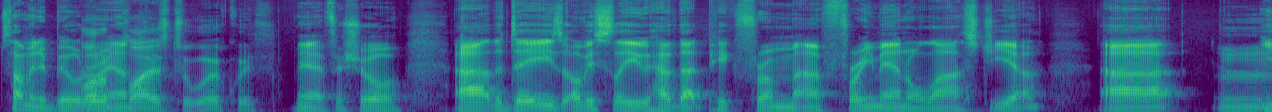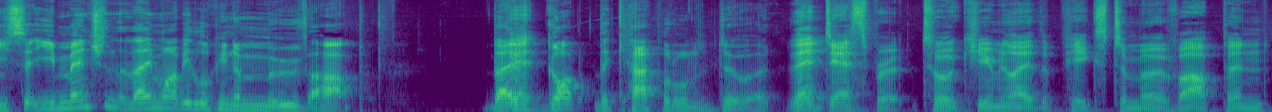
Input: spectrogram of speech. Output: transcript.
something to build A lot around. of players to work with. Yeah, for sure. Uh, the D's obviously have that pick from uh, Fremantle last year. Uh, Mm. You said you mentioned that they might be looking to move up. They've They- got the capital to do it. They're desperate to accumulate the picks to move up. And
